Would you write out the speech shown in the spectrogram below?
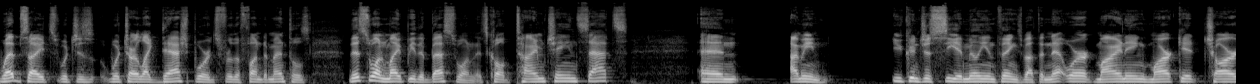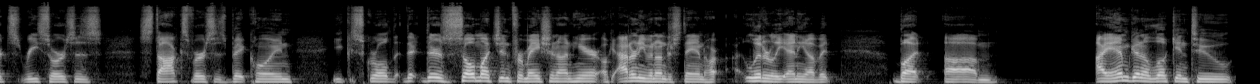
websites which is which are like dashboards for the fundamentals. This one might be the best one. It's called Time Chain Stats. And I mean, you can just see a million things about the network, mining, market, charts, resources, stocks versus Bitcoin. You can scroll. there's so much information on here. Okay, I don't even understand literally any of it, but um, I am going to look into.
